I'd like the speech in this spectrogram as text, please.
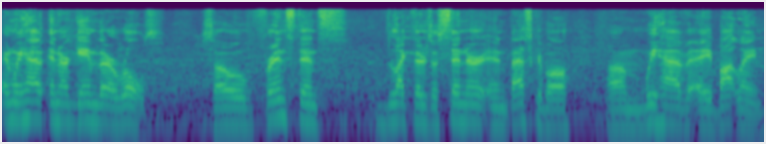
and we have in our game there are roles. So, for instance, like there's a center in basketball, um, we have a bot lane.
